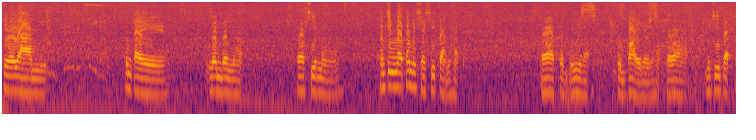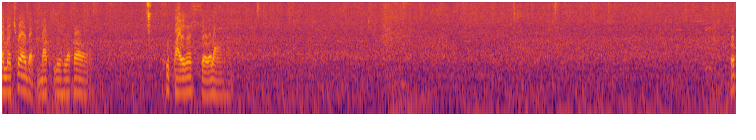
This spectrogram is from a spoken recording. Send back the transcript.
พยายามขึ้นไปเล่นบนนะครับเพราะคีบมาความจริงเราต้องไปเคลียร์คีก่อนนะครับเพราะว่าผมไม่มีแล้วผมปล่อยเลยนะครับ เพราะว่า เมื่อกี้จะจะมาช่วยแบบบัฟเนี่ยแล้วก็คือไปก็เสียเวลาครับปุ๊บ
